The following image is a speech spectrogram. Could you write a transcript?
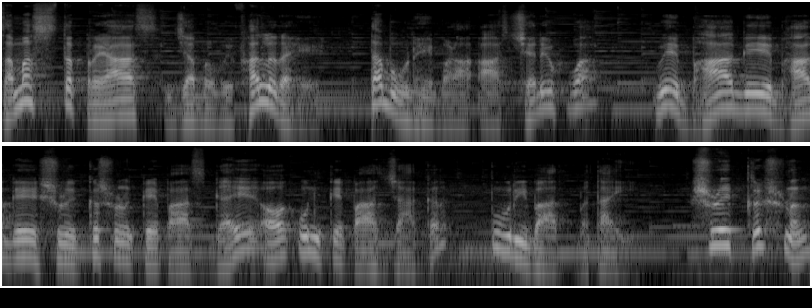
समस्त प्रयास जब विफल रहे, तब उन्हें बड़ा आश्चर्य हुआ। वे भागे भागे श्री कृष्ण के पास गए और उनके पास जाकर पूरी बात बताई। श्री कृष्ण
